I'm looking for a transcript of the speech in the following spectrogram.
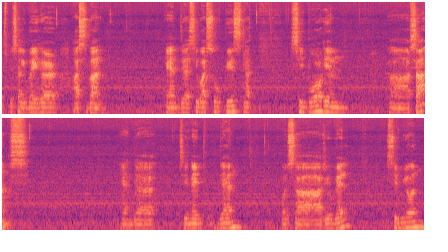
especially by her husband. And uh, she was so pleased that she bore him uh, sons. And uh, she named them was uh, Reuben, Simeon,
